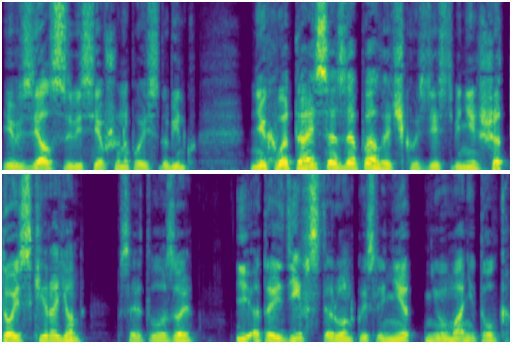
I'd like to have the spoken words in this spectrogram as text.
и взял зависевшую на поясе дубинку. — Не хватайся за палочку, здесь тебе не Шатойский район, — посоветовала Зоя. — И отойди в сторонку, если нет ни ума, ни толка.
